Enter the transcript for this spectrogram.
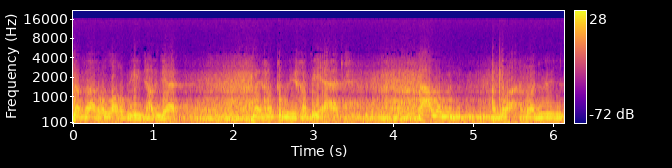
يرفعه الله به درجات ويحط به خطيئات. أعظم من الرجل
